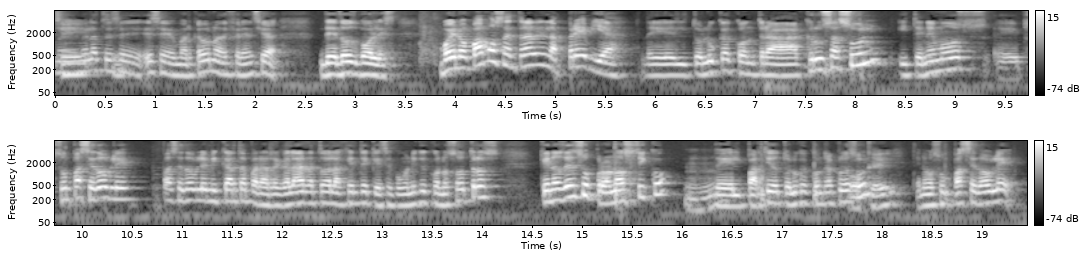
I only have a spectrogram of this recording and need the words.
Me- Sí, me late sí. ese, ese marcador, una diferencia de dos goles. Bueno, vamos a entrar en la previa del Toluca contra Cruz Azul y tenemos eh, pues un pase doble. Pase doble mi carta para regalar a toda la gente que se comunique con nosotros, que nos den su pronóstico del partido Toluca contra Cruz Azul. Tenemos un pase doble.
